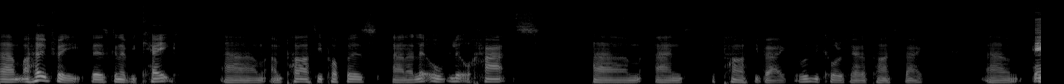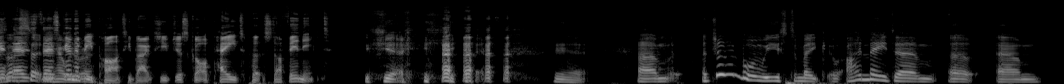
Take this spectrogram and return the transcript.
Um, I hopefully there's going to be cake, um, and party poppers, and a little little hats, um, and a party bag. It would be cool if we had a party bag. Um, There, there's there's going to be party bags. You've just got to pay to put stuff in it. Yeah. yes. Yeah. Um, I do remember when we used to make. I made um a um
